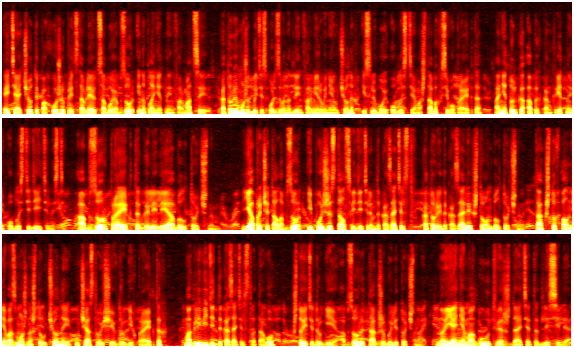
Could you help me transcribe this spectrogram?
Эти отчеты, похоже, представляют собой обзор инопланетной информации, которая может быть использована для информирования ученых из любой области о масштабах всего проекта, а не только об их конкретной области деятельности. Обзор проекта Галилея был точным. Я прочитал обзор и позже стал свидетелем доказательств, которые доказали, что он был точным. Так что вполне возможно, что ученые, участвующие в других проектах, могли видеть доказательства того, что эти другие обзоры также были точными. Но я не могу утверждать это для себя.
